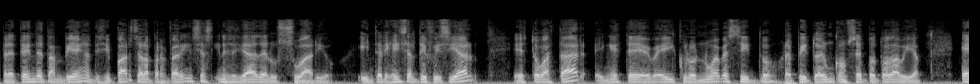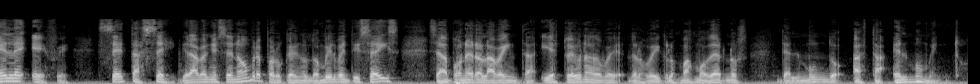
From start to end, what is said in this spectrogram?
Pretende también anticiparse a las preferencias y necesidades del usuario. Inteligencia artificial, esto va a estar en este vehículo nuevecito, repito, es un concepto todavía, LF. ZC, graben ese nombre porque en el 2026 se va a poner a la venta y esto es uno de los vehículos más modernos del mundo hasta el momento.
